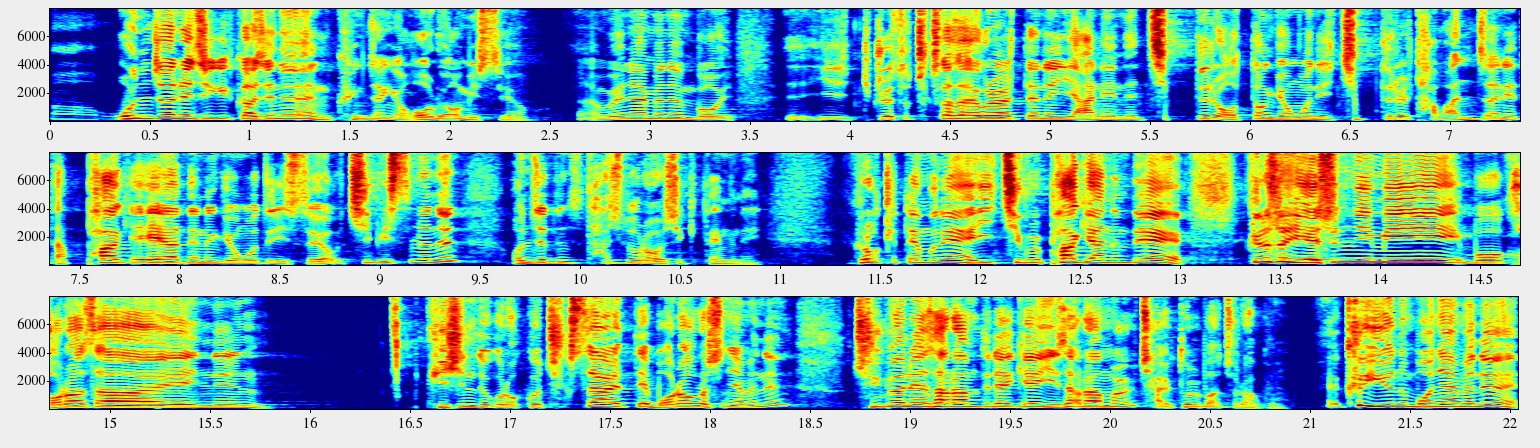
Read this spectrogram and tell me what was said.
어, 온전해지기까지는 굉장히 어려움이 있어요. 왜냐하면은 뭐 이, 그래서 축사 사역을 할 때는 이 안에 있는 집들을 어떤 경우는 이 집들을 다 완전히 다 파괴해야 되는 경우들이 있어요. 집이 있으면은 언제든지 다시 돌아오시기 때문에 그렇기 때문에 이 집을 파괴하는데 그래서 예수님이 뭐 거라사에 있는 귀신도 그렇고 축사할 때 뭐라고 그러시냐면은 주변의 사람들에게 이 사람을 잘 돌봐주라고. 그 이유는 뭐냐면은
